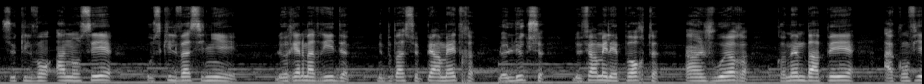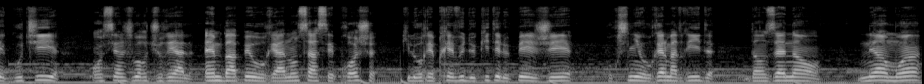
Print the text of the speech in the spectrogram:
ce qu'ils vont annoncer ou ce qu'il va signer. Le Real Madrid ne peut pas se permettre le luxe de fermer les portes à un joueur comme Mbappé, a confié Gucci, ancien joueur du Real. Mbappé aurait annoncé à ses proches qu'il aurait prévu de quitter le PSG pour signer au Real Madrid dans un an. Néanmoins,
